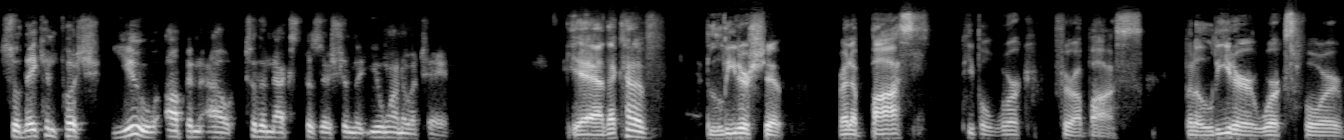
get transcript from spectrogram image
so they can push you up and out to the next position that you want to attain. Yeah, that kind of leadership, right? A boss, people work for a boss, but a leader works for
